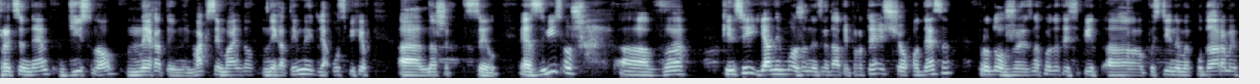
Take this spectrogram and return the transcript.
прецедент дійсно негативний, максимально негативний для успіхів наших сил. Е, Звісно ж, а, в кінці я не можу не згадати про те, що Одеса продовжує знаходитись під постійними ударами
